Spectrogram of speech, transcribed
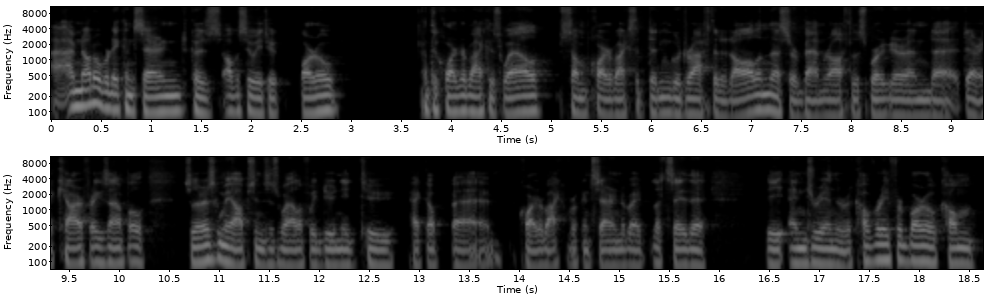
I'm not overly concerned because obviously we took Burrow at the quarterback as well. Some quarterbacks that didn't go drafted at all in this are Ben Roethlisberger and uh, Derek Carr, for example. So there is going to be options as well if we do need to pick up uh, a quarterback if we're concerned about, let's say, the the injury and the recovery for Burrow come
